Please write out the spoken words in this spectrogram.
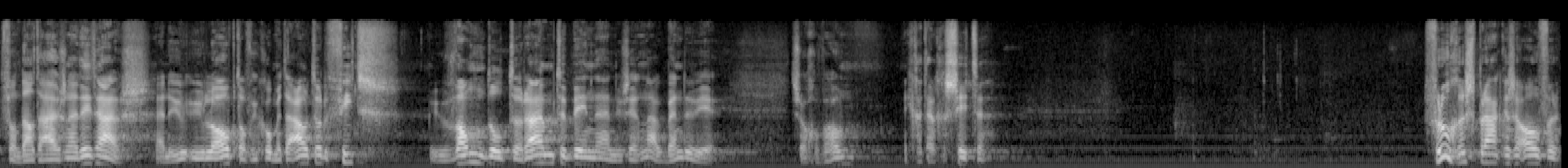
van dat huis naar dit huis. En u, u loopt of u komt met de auto, de fiets. U wandelt de ruimte binnen en u zegt, nou, ik ben er weer. Zo gewoon. Ik ga ergens zitten. Vroeger spraken ze over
